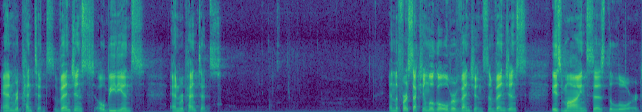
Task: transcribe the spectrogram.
and repentance. Vengeance, obedience, and repentance. In the first section, we'll go over vengeance. And vengeance is mine, says the Lord.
